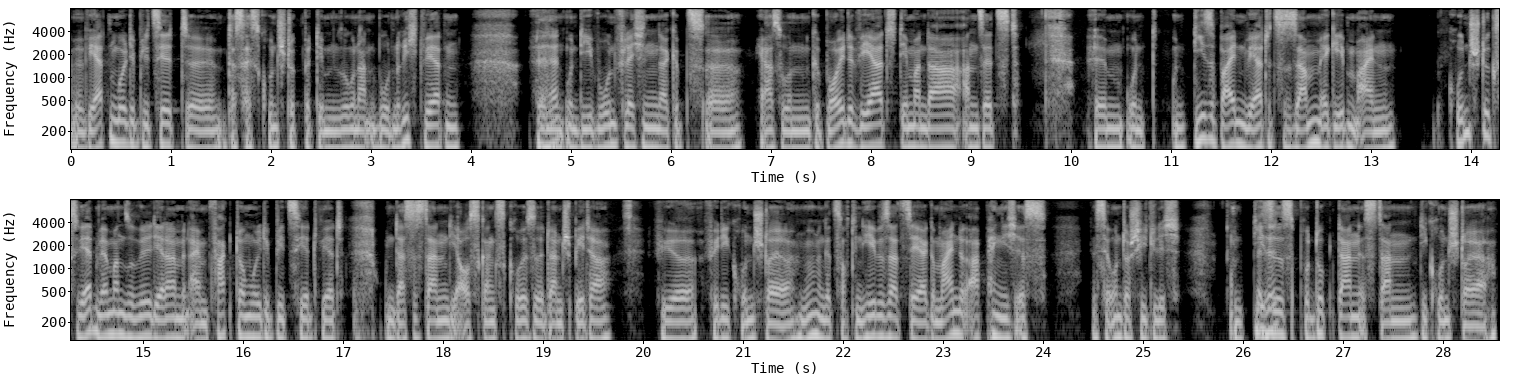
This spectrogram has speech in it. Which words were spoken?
Werten multipliziert, äh, das heißt Grundstück mit dem sogenannten Bodenrichtwerten. Ähm, und die Wohnflächen, da gibt's äh, ja so einen Gebäudewert, den man da ansetzt. Ähm, und, und diese beiden Werte zusammen ergeben einen Grundstückswert, wenn man so will, der dann mit einem Faktor multipliziert wird. Und das ist dann die Ausgangsgröße dann später für, für die Grundsteuer. Ne? Dann gibt's noch den Hebesatz, der ja gemeindeabhängig ist. Ist ja unterschiedlich. Und dieses Produkt dann ist dann die Grundsteuer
